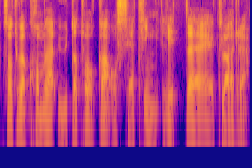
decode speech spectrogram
sånn at du kan komme deg ut av tåka og se ting litt eh, klarere.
